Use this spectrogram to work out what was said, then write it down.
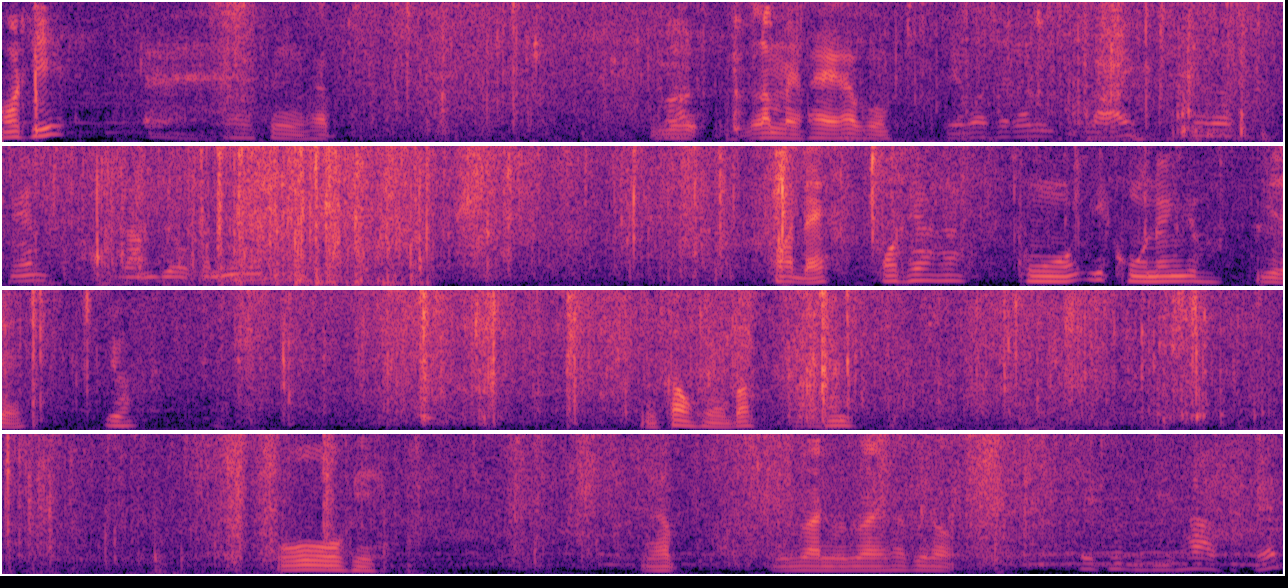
ฮอดทีเอาเพิงครับอยู่ลำไม้ไผ่ครับผม เดี๋ยวว่าจะนั้นหลายแม่นตามเดียวกันนี่นะทอดได้ฮอดเถอะฮะหูอีกหูหนึงอยู่ยี่ไหนอยู่มีข้าวหูปะ อืมโอ้พี่นี่ครับวันวันวันวันครับพี่น้องเฮ้ยคือดีท่าเซ็ต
